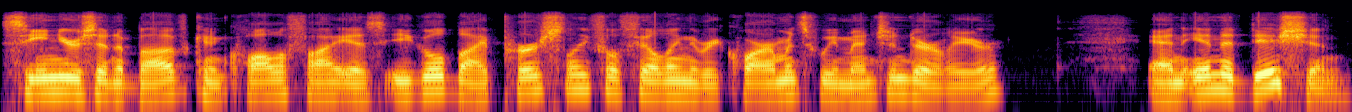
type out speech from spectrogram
Seniors and above can qualify as Eagle by personally fulfilling the requirements we mentioned earlier, and in addition,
